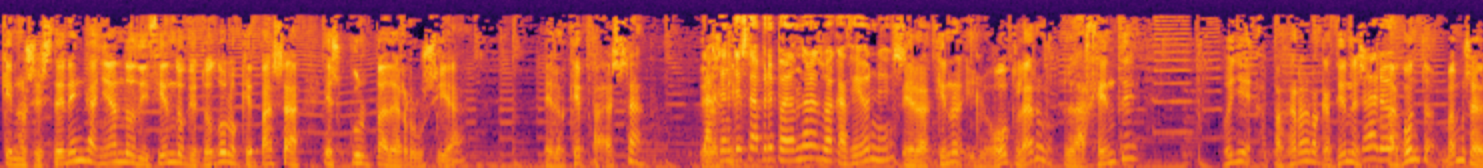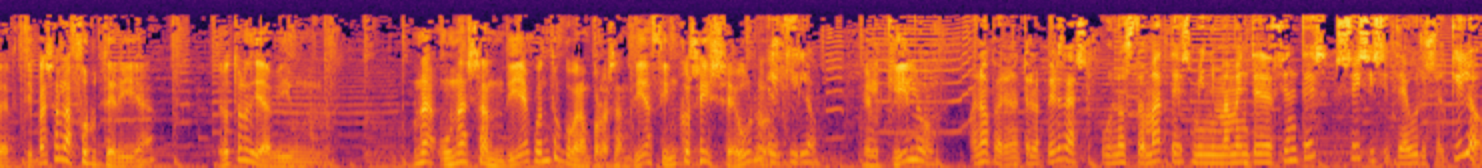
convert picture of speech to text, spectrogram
Que nos estén engañando diciendo que todo lo que pasa es culpa de Rusia. ¿Pero qué pasa? La ¿Pero gente está preparando las vacaciones. pero aquí no, y luego, claro, la gente, oye, a pagar las vacaciones. Claro. ¿A cuánto? Vamos a ver, te vas a la frutería. El otro día vi un, una, una sandía, ¿cuánto cobran por la sandía? ¿5 o 6 euros? El kilo. El kilo. Bueno, pero no te lo pierdas. Unos tomates mínimamente decentes, 6 y 7 euros el kilo.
